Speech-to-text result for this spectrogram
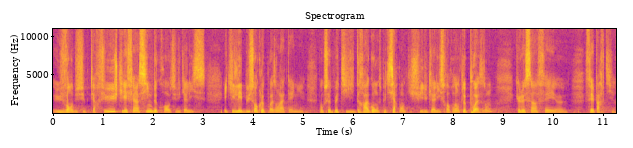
eu vent du subterfuge, qu'il ait fait un signe de croix au-dessus du calice et qu'il l'ait bu sans que le poison l'atteigne. Donc ce petit dragon, ce petit serpent qui fuit du calice représente le poison que le saint fait, euh, fait partir.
